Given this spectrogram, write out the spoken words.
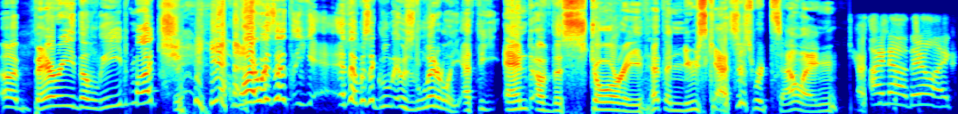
Uh, bury the lead much? Why was that? The, that was like it was literally at the end of the story that the newscasters were telling. I know they're like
